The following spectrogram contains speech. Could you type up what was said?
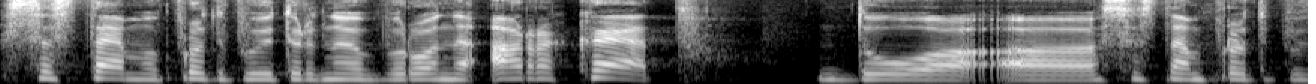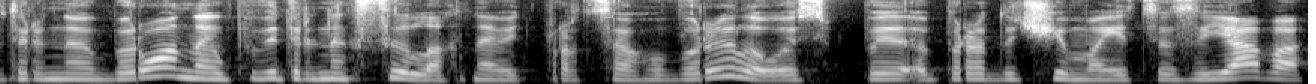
системи протиповітряної оборони, а ракет. До систем протиповітряної оборони у повітряних силах навіть про це говорили. Ось пе- перед очима є ця заява.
